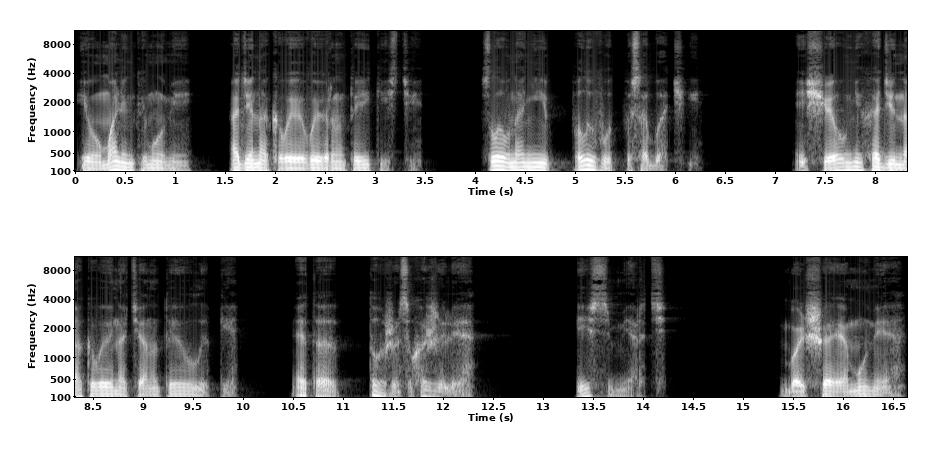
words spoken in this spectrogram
и у маленькой мумии одинаковые вывернутые кисти, словно они плывут по собачьи. Еще у них одинаковые натянутые улыбки. Это тоже сухожилие. И смерть. Большая мумия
